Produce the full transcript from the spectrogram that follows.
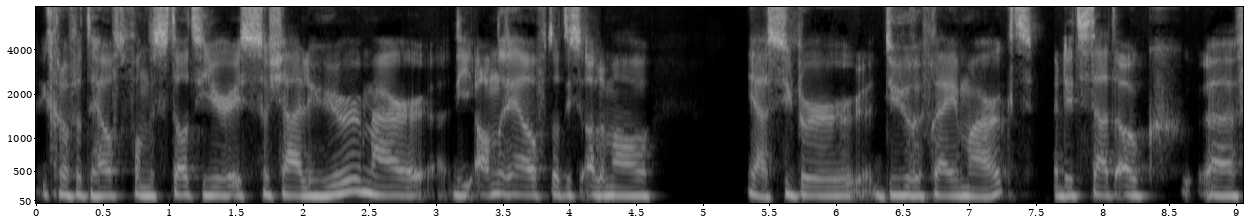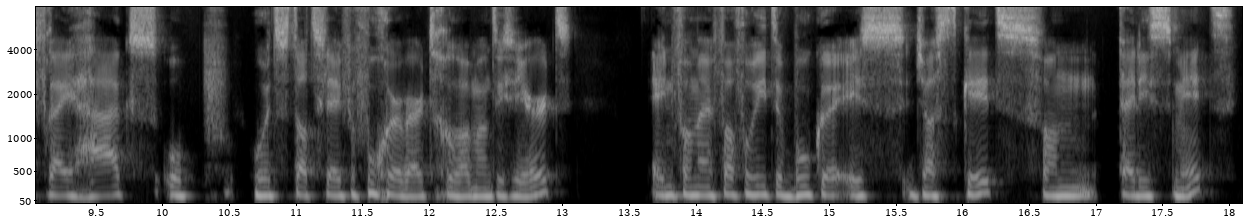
ik geloof dat de helft van de stad hier is sociale huur. Maar die andere helft, dat is allemaal ja, super dure vrije markt. Dit staat ook uh, vrij haaks op hoe het stadsleven vroeger werd geromantiseerd. Een van mijn favoriete boeken is Just Kids van Patti Smith.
